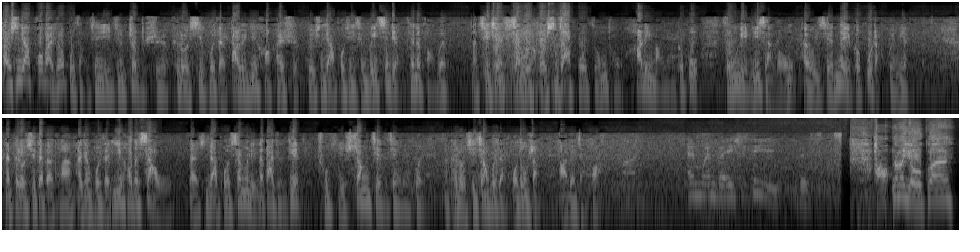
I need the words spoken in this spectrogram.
而新加坡外交部早前已经证实，佩洛西会在八月一号开始对新加坡进行为期两天的访问。那期间将会和新加坡总统哈利马·雅各布、总理李显龙，还有一些内阁部长会面。那佩洛西代表团还将会在一号的下午，在新加坡香格里拉大酒店出席商界的见面会。那佩洛西将会在活动上发表讲话。好，那么有关。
